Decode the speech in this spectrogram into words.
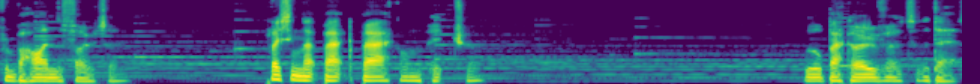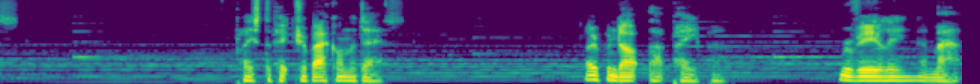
from behind the photo placing that back back on the picture wheeled back over to the desk, placed the picture back on the desk, opened up that paper, revealing a map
